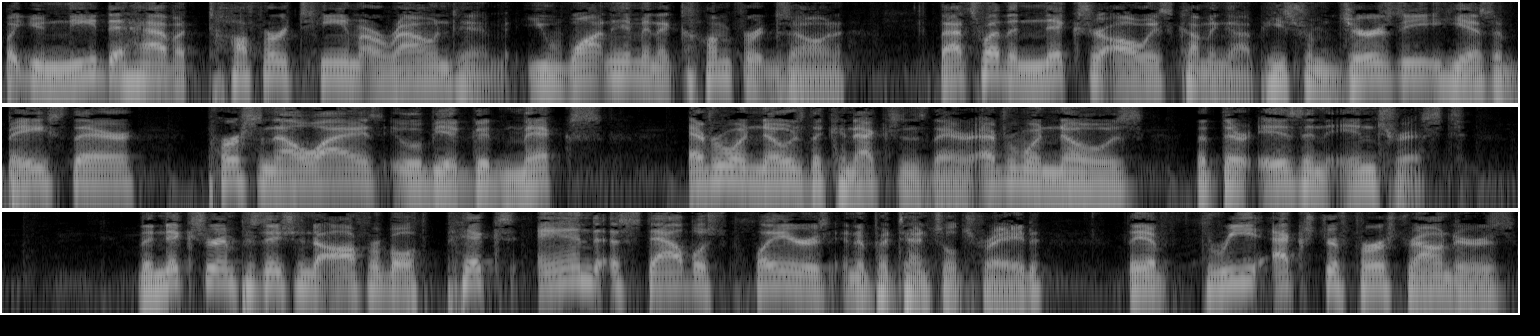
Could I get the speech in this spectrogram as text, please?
but you need to have a tougher team around him. You want him in a comfort zone. That's why the Knicks are always coming up. He's from Jersey. He has a base there. Personnel wise, it would be a good mix. Everyone knows the connections there. Everyone knows that there is an interest. The Knicks are in position to offer both picks and established players in a potential trade. They have three extra first rounders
